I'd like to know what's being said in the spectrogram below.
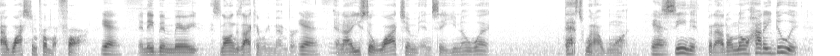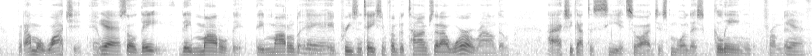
I watched them from afar, yes. and they've been married as long as I can remember. Yes. And I used to watch them and say, you know what? That's what I want. Yeah. I've seen it, but I don't know how they do it. But I'm gonna watch it. And Yes. so they they modeled it. They modeled a, a presentation from the times that I were around them. I actually got to see it, so I just more or less gleamed from them. Yes.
